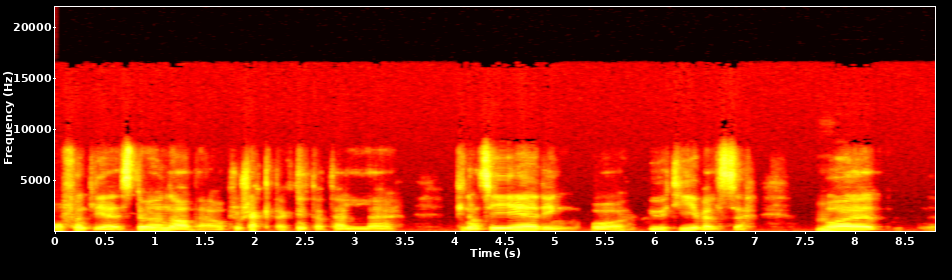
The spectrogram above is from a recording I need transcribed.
offentlige stønader og prosjekter knytta til finansiering og utgivelse. Mm. Og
